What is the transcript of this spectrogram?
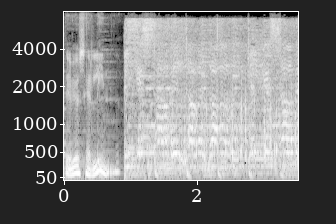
Debió ser lindo. El que sabe la verdad, el que sabe.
